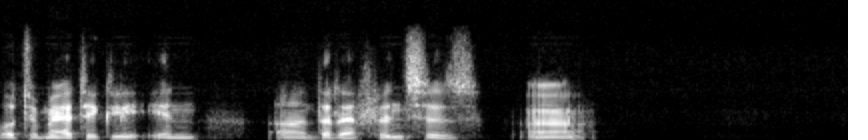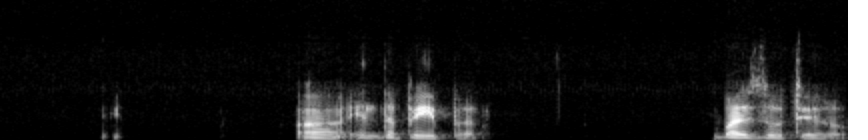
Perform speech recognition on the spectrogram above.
automatically in uh, the references uh, uh, in the paper by Zotero.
